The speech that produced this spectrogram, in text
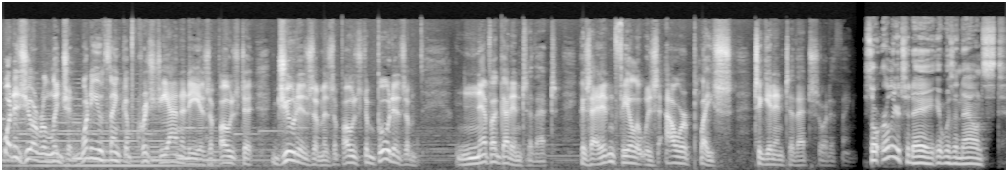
What is your religion? What do you think of Christianity as opposed to Judaism, as opposed to Buddhism? Never got into that because I didn't feel it was our place to get into that sort of thing. So earlier today, it was announced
